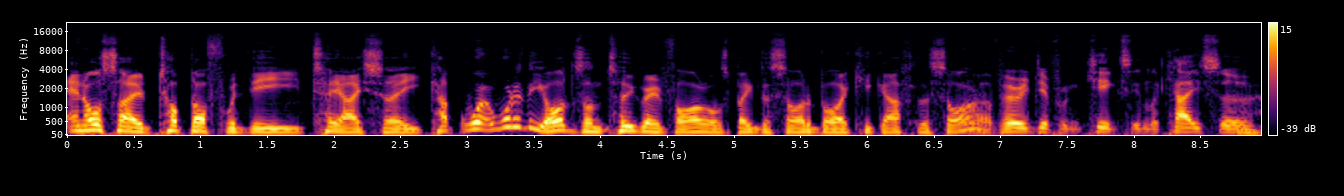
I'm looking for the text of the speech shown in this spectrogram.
and also topped off with the TAC Cup. What, what are the odds on two grand finals being decided by a kick after the siren? Uh, very different kicks. In the case of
